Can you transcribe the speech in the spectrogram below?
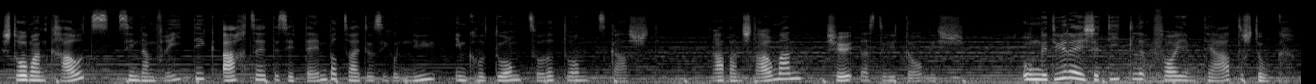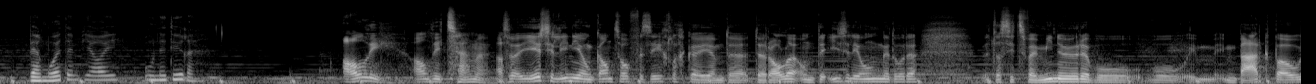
Strohmann Krautz sind am Freitag, 18. September 2009 im Kulturraum Solothurn zu Gast. Raban Straumann, schön, dass du heute da bist. Ungedüre ist der Titel von eurem Theaterstück. Wer muss denn bei euch Ungedüre? Alle, alle zusammen. Also in erster Linie und ganz offensichtlich gehen die, die Rolle und der Iseli unten durch. Das sind zwei Mineure, die, die im, im Bergbau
